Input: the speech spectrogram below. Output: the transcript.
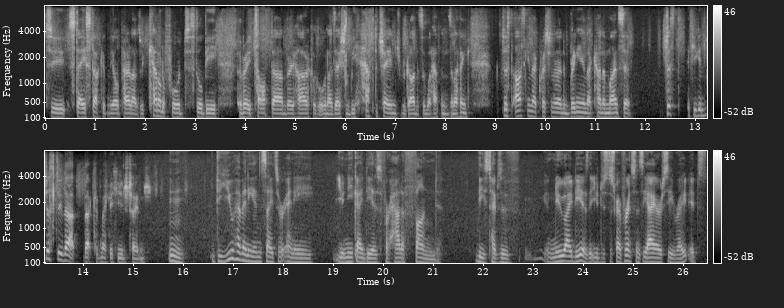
to stay stuck in the old paradigms. We cannot afford to still be a very top down, very hierarchical organization. We have to change regardless of what happens. And I think just asking that question and bringing in that kind of mindset, just if you can just do that, that could make a huge change. Mm. Do you have any insights or any unique ideas for how to fund these types of new ideas that you just described? For instance, the IRC, right? It's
